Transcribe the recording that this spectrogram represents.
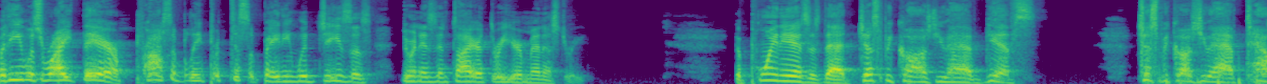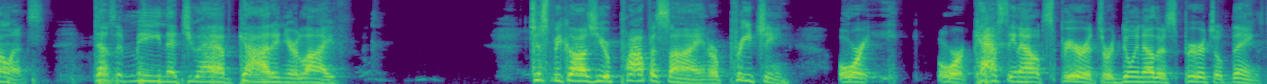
But he was right there, possibly participating with Jesus during his entire three year ministry. The point is, is that just because you have gifts just because you have talents doesn't mean that you have God in your life. Just because you're prophesying or preaching or or casting out spirits or doing other spiritual things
